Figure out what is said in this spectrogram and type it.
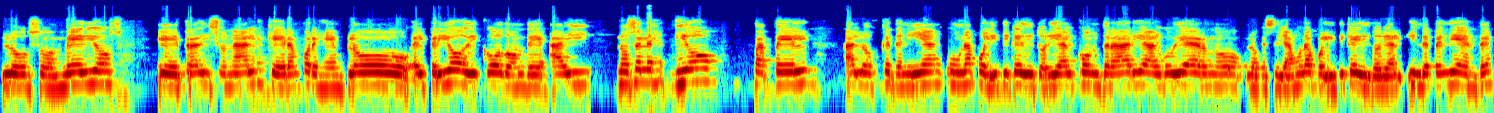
los medios eh, tradicionales que eran, por ejemplo, el periódico, donde ahí no se les dio papel a los que tenían una política editorial contraria al gobierno, lo que se llama una política editorial independiente.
